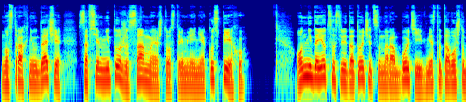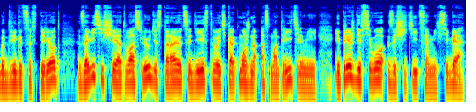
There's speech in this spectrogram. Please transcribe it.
Но страх неудачи совсем не то же самое, что стремление к успеху. Он не даёт сосредоточиться на работе, и вместо того, чтобы двигаться вперёд, зависящие от вас люди стараются действовать как можно осмотрительней и прежде всего защитить самих себя.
